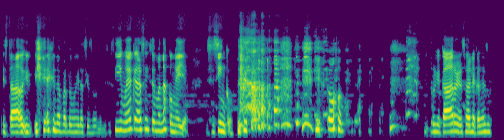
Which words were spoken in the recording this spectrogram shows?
Estaba, y hay una parte muy graciosa donde dice, sí, me voy a quedar seis semanas con ella. Dice, cinco. y es como que- porque acaba de regresar a la casa de sus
